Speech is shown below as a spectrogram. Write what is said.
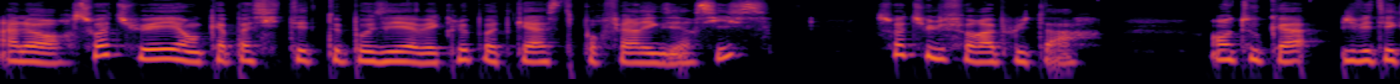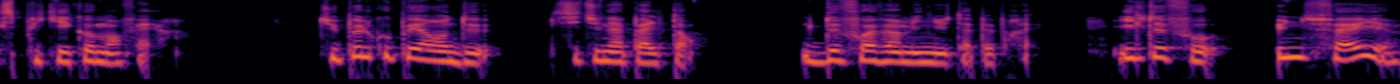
Alors, soit tu es en capacité de te poser avec le podcast pour faire l'exercice, soit tu le feras plus tard. En tout cas, je vais t'expliquer comment faire. Tu peux le couper en deux, si tu n'as pas le temps. Deux fois 20 minutes à peu près. Il te faut une feuille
